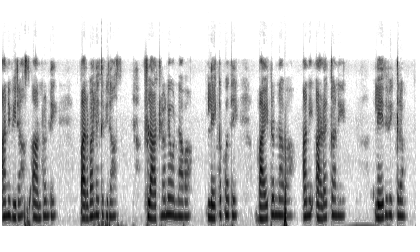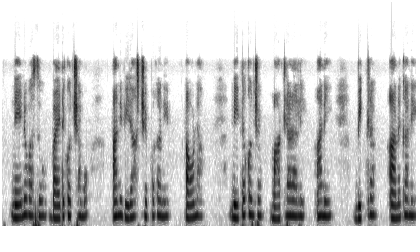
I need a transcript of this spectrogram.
అని విరాస్ అంటుంటే పర్వాలేదు విరాస్ ఫ్లాట్లోనే ఉన్నావా? లేకపోతే బయట ఉన్నావా అని అడగగానే లేదు విక్రమ్ నేను వసు బయటకు వచ్చాము అని విరాస్ చెప్పగానే అవునా? నీతో కొంచెం మాట్లాడాలి అని విక్రమ్ అనగానే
